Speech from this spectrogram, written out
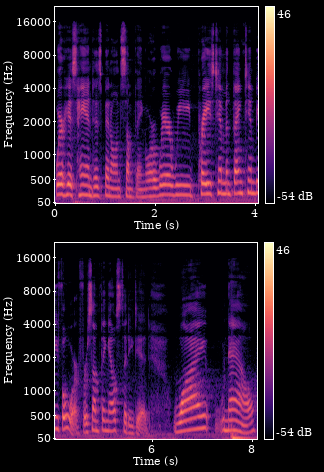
where his hand has been on something or where we praised him and thanked him before for something else that he did. Why now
